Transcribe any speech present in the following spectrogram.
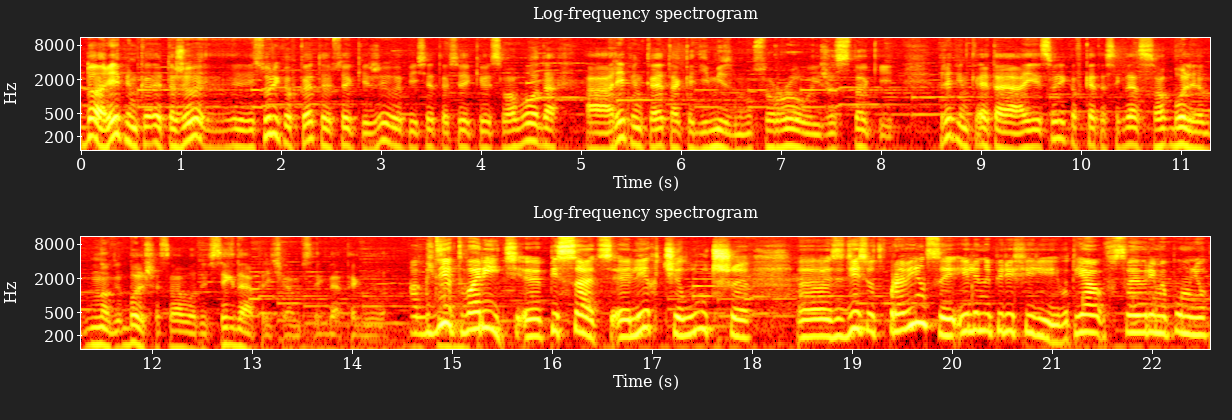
Да, Репинка это живо, и Суриковка это все-таки живопись, это все-таки свобода, а Репинка это академизм, ну, суровый, жестокий. Репинка это, а Суриковка это всегда более много, больше свободы, всегда, причем всегда так было. А где творить, э, писать э, легче, лучше? Э, Здесь вот в провинции или на периферии? Вот я в свое время помню,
